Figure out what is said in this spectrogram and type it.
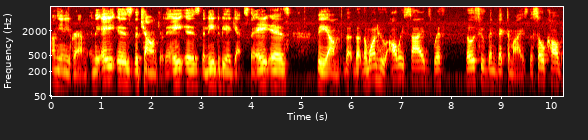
on the Enneagram, and the eight is the challenger. The eight is the need to be against. The eight is the um the, the, the one who always sides with those who've been victimized, the so-called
